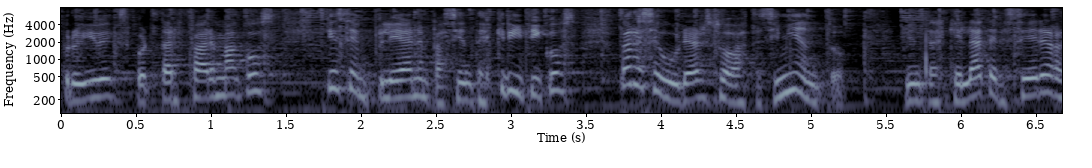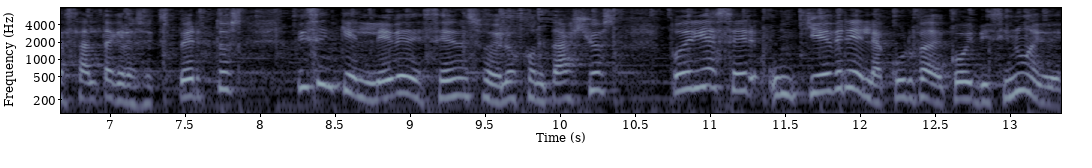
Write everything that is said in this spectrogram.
prohíbe exportar fármacos que se emplean en pacientes críticos para asegurar su abastecimiento, mientras que la tercera resalta que los expertos dicen que el leve descenso de los contagios podría ser un quiebre en la curva de COVID-19.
